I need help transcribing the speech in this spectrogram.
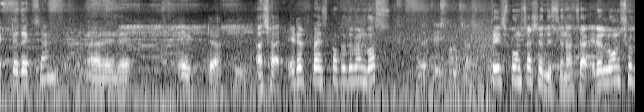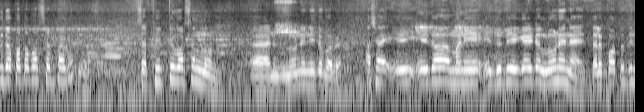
একটা দেখছেন আর এই যে একটা। আচ্ছা এটার প্রাইস কত দেবেন বস তেইশ পঞ্চাশ। তেইশ পঞ্চাশে দিচ্ছেন। আচ্ছা এটা লোন সুবিধা কত পার্সেন্ট পাবে? আচ্ছা ফিফটি পার্সেন্ট লোন লোনে নিতে পারবে। আচ্ছা এই এই ধর মানে যদি এই গাড়িটা লোনে নেয় তাহলে কতদিন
